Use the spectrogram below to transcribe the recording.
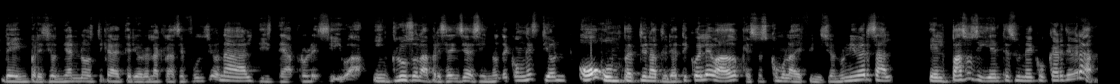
de impresión diagnóstica, deterioro en la clase funcional, disnea progresiva, incluso la presencia de signos de congestión o un péptido natriurético elevado, que eso es como la definición universal, el paso siguiente es un ecocardiograma.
